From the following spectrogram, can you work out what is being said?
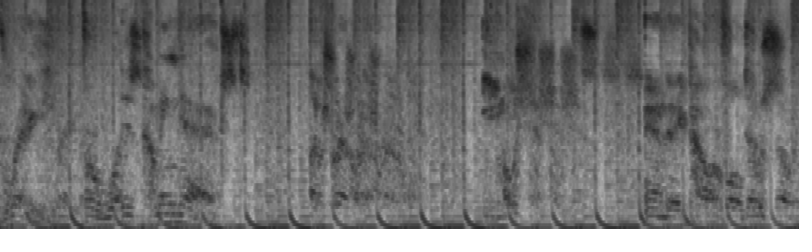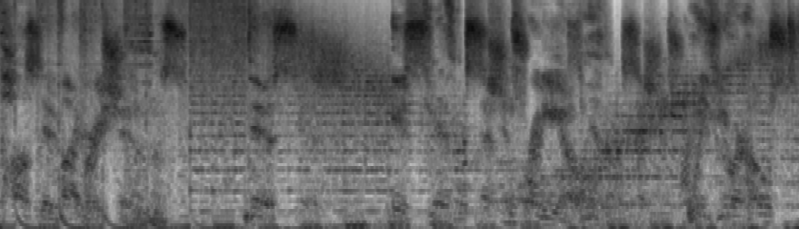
Get ready for what is coming next. Adrenaline, emotions, and a powerful dose of positive vibrations. This is Smith Sessions Radio with your host,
